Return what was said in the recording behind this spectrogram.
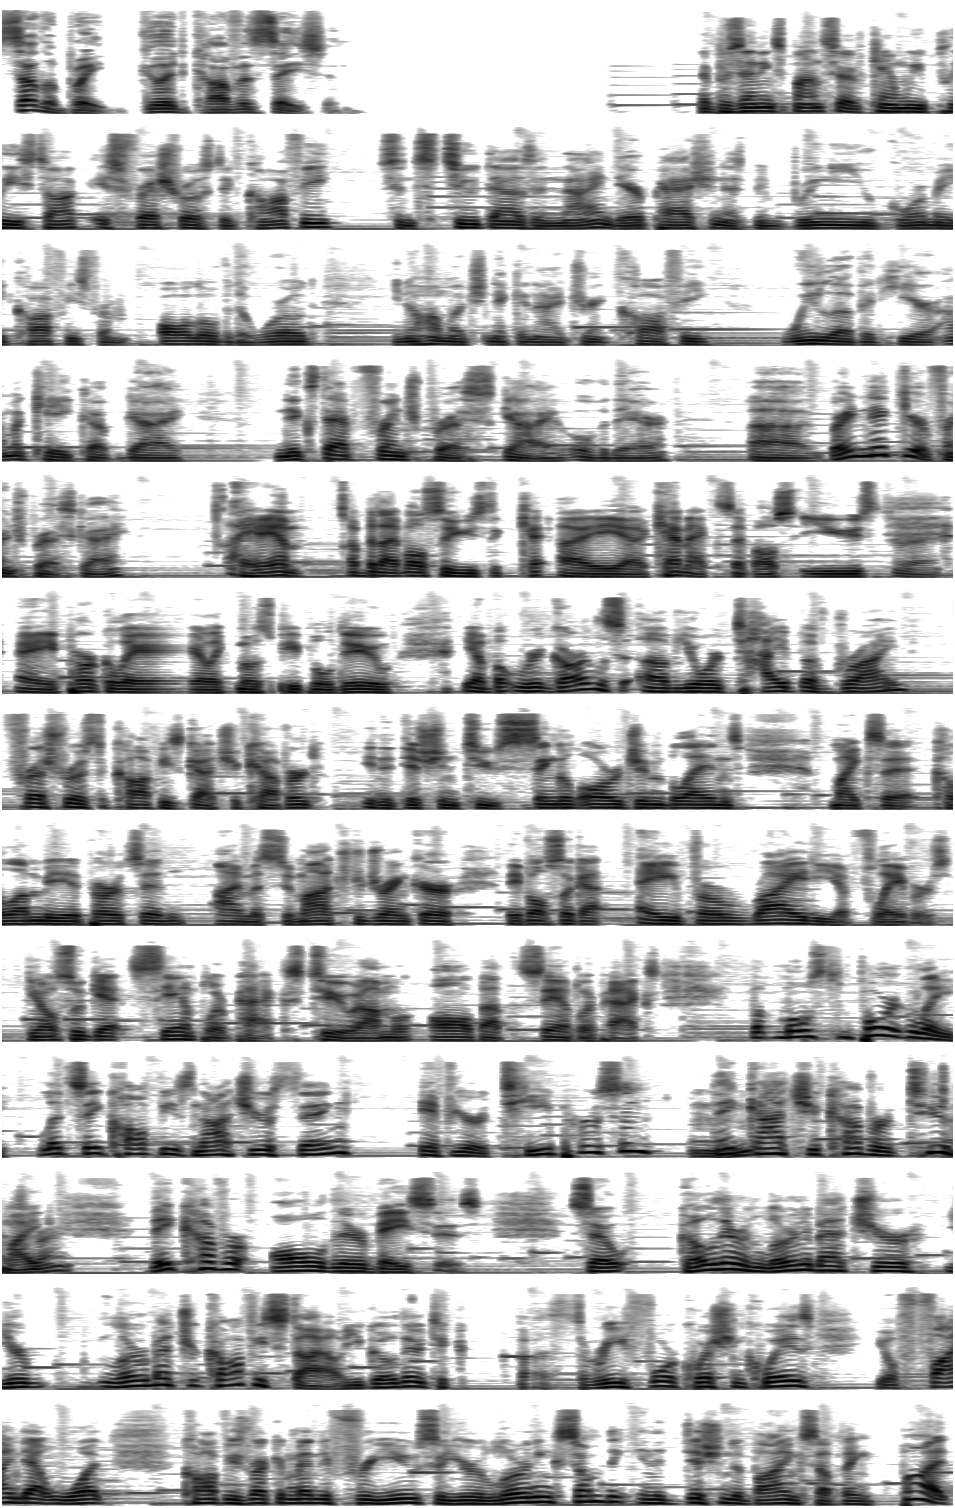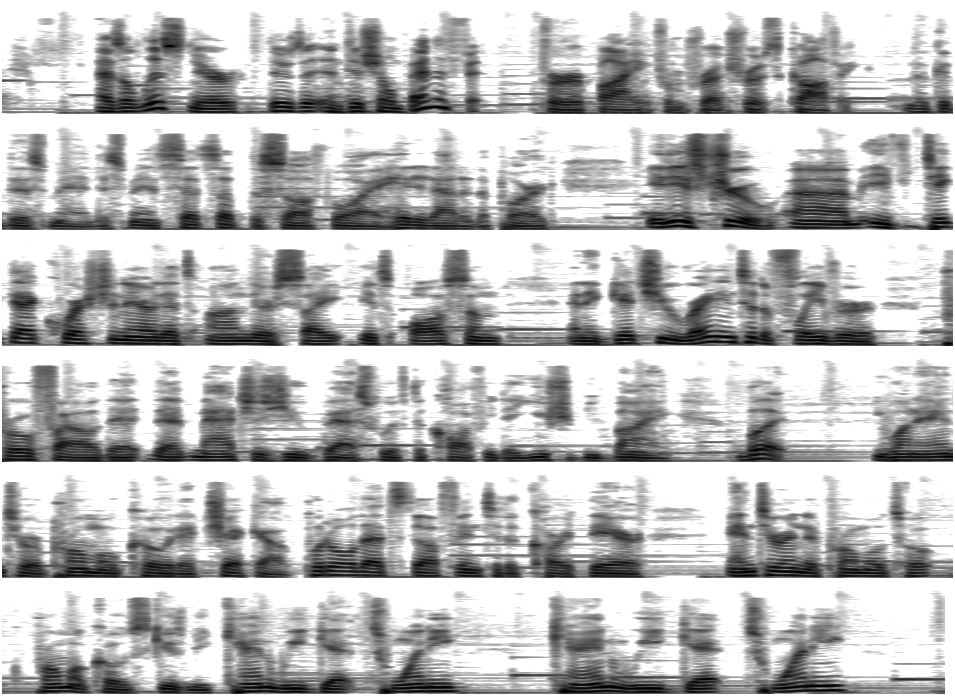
Celebrate good conversation. The presenting sponsor of Can We Please Talk is Fresh Roasted Coffee. Since 2009, their passion has been bringing you gourmet coffees from all over the world. You know how much Nick and I drink coffee. We love it here. I'm a K cup guy. Nick's that French press guy over there. Uh, right, Nick? You're a French press guy. I am, but I've also used a, a, a Chemex. I've also used right. a percolator, like most people do. Yeah, but regardless of your type of grind, Fresh Roasted Coffee's got you covered. In addition to single origin blends, Mike's a Colombia person. I'm a Sumatra drinker. They've also got a variety of flavors. You can also get sampler packs too. I'm all about the sampler packs. But most importantly, let's say coffee is not your thing. If you're a tea person, mm-hmm. they got you covered too, That's Mike. Right. They cover all their bases. So go there and learn about your your learn about your coffee style. You go there to a three, four question quiz. You'll find out what coffee is recommended for you. So you're learning something in addition to buying something. But as a listener, there's an additional benefit for buying from Fresh Roast Coffee. Look at this man. This man sets up the softball. I hit it out of the park. It is true. Um, if you take that questionnaire that's on their site, it's awesome, and it gets you right into the flavor profile that that matches you best with the coffee that you should be buying. But you want to enter a promo code at checkout. Put all that stuff into the cart there enter in the promo to- promo code excuse me can we get 20 can we get 20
